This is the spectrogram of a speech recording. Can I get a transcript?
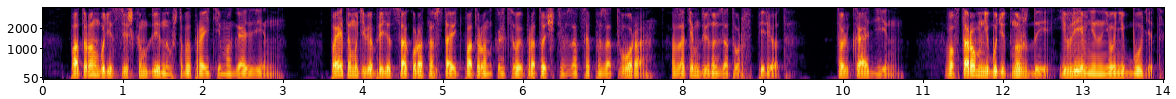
— «патрон будет слишком длинным, чтобы пройти магазин. Поэтому тебе придется аккуратно вставить патрон кольцевой проточки в зацепы затвора, а затем двинуть затвор вперед. Только один. Во втором не будет нужды, и времени на него не будет.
